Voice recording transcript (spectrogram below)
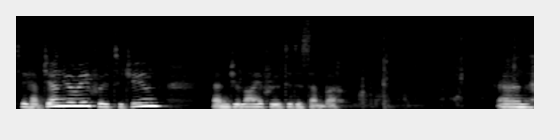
so you have January through to June and July through to December. And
